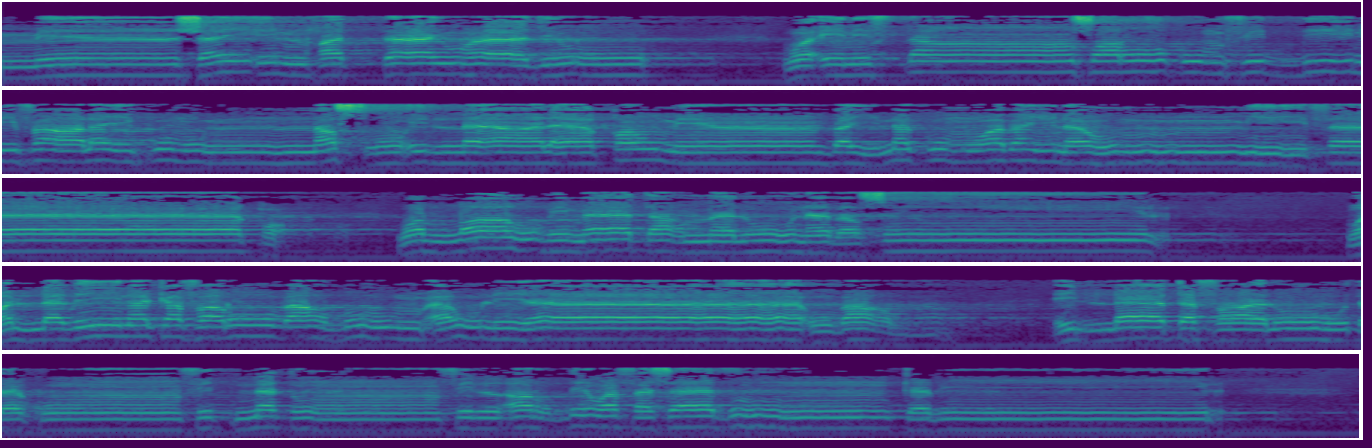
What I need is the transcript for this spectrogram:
مِّن شَيْءٍ حَتَّىٰ يُهَاجِرُوا ۚ. وَإِنِ اسْتَنصَرُوكُمْ فِي الدِّينِ فَعَلَيْكُمُ النَّصْرُ إِلَّا عَلَىٰ قَوْمٍ بَيْنَكُمْ وَبَيْنَهُم مِّيثَاقٌ ۗ. وَاللَّهُ بِمَا تَعْمَلُونَ بَصِيرٌ. وَالَّذِينَ كَفَرُوا بَعْضُهُمْ أَوْلِيَاءُ بَعْضٍ ۚ إِلَّا تَفْعَلُوهُ تَكُن فِتْنَةٌ فِي الْأَرْضِ وَفَسَادٌ كَبِيرٌ.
